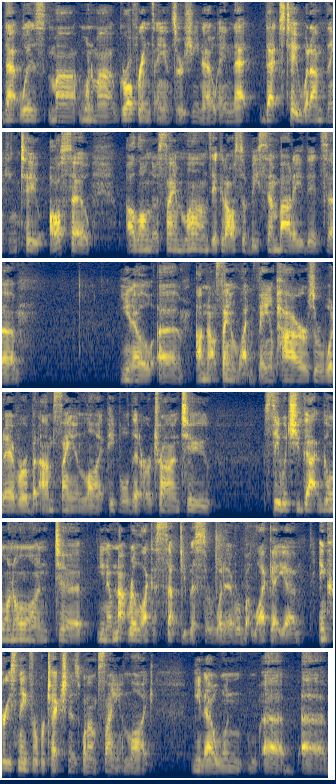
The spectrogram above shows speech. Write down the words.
That was my one of my girlfriend's answers, you know, and that that's too what I'm thinking too. Also, along those same lines, it could also be somebody that's, uh, you know, uh, I'm not saying like vampires or whatever, but I'm saying like people that are trying to see what you got going on to you know not really like a succubus or whatever but like a uh, increased need for protection is what i'm saying. Like you know when uh, uh,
